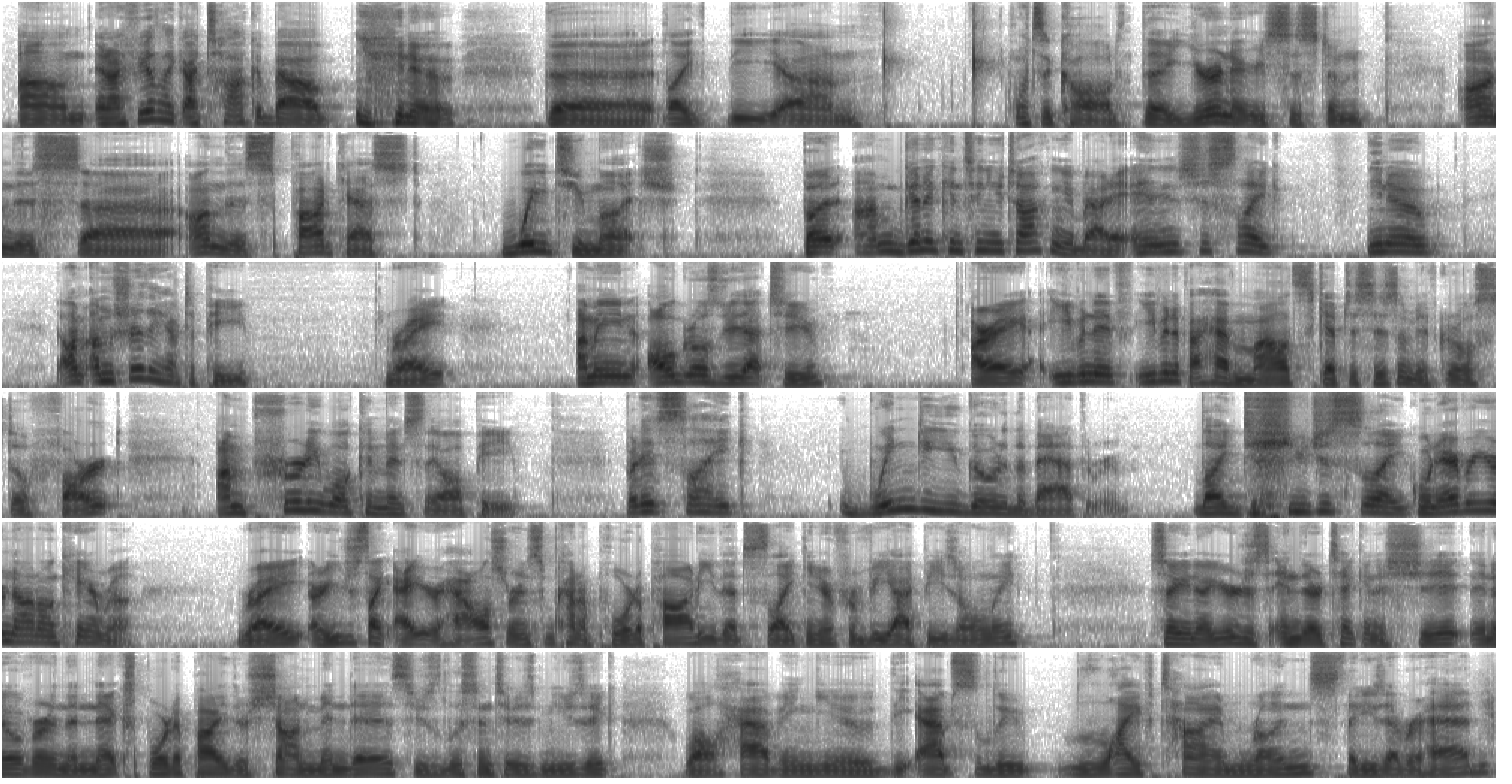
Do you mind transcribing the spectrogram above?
um, and I feel like I talk about you know the like the um, what's it called the urinary system on this uh, on this podcast way too much. But I'm gonna continue talking about it, and it's just like, you know, I'm, I'm sure they have to pee, right? I mean, all girls do that too. All right, even if even if I have mild skepticism if girls still fart, I'm pretty well convinced they all pee. But it's like, when do you go to the bathroom? Like, do you just like whenever you're not on camera, right? Are you just like at your house or in some kind of porta potty that's like you know for VIPs only? So, you know, you're just in there taking a shit, and over in the next porta potty, there's Shawn Mendes who's listening to his music while having, you know, the absolute lifetime runs that he's ever had.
